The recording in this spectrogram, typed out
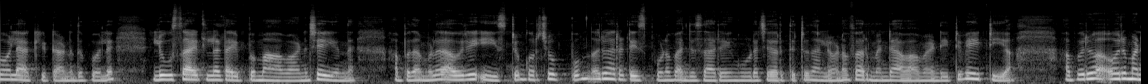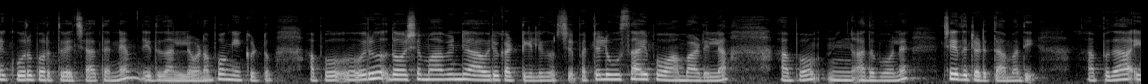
പോലെ ആക്കിയിട്ടാണ് ഇതുപോലെ ലൂസായിട്ടുള്ള ടൈപ്പ് മാവാണ് ചെയ്യുന്നത്. അപ്പോൾ നമ്മൾ ആ ഒരു ഈസ്റ്റും കുറച്ച് ഉപ്പും ഒരു അര ടീസ്പൂണ് പഞ്ചസാരയും കൂടെ ചേർത്തിട്ട് നല്ലോണം ഫെർമെന്റ് ആവാൻ വേണ്ടിയിട്ട് വെയിറ്റ് ചെയ്യുക. അപ്പോൾ ഒരു ഒരു മണിക്കൂർ പുറത്ത് വെച്ചാൽ തന്നെ ഇത് നല്ലോണം പൊങ്ങിക്കിട്ടും. അപ്പോൾ ഒരു ദോശമാവിന്റെ ആ ഒരു കട്ടിയിൽ കുറച്ച് പറ്റ ലൂസായി പോകാൻ പാടില്ല. അപ്പോൾ അതുപോലെ ചെയ്തിട്ടെടുത്താൽ മതി. അപ്പോൾ ഈ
